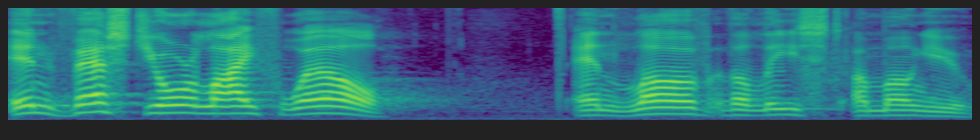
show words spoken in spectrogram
invest your life well and love the least among you.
